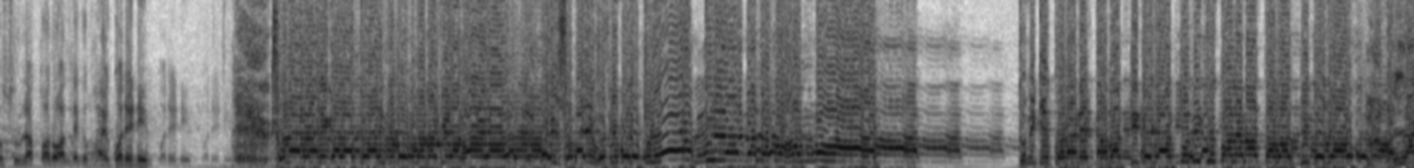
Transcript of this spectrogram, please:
রসুল্লাহ তরোয়াল থেকে ভয় করেনি। সোনার বাড়ি গেলা জয় যুবক বাবাজিরা ভাইরা ওই সবাই খুশি বলে তুলে আব্দুল্লাহর দাদা মোহাম্মদ। তুমি কি কোরআনের দাবাত দিতে যাও? তুমি কি কলেমার দাবাত দিতে যাও? আল্লাহ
